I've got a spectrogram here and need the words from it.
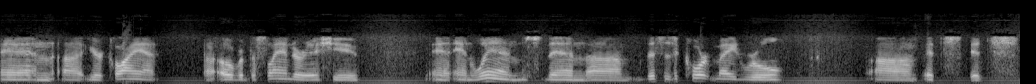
and uh, your client uh, over the slander issue and, and wins, then um, this is a court-made rule. Um, it's it's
